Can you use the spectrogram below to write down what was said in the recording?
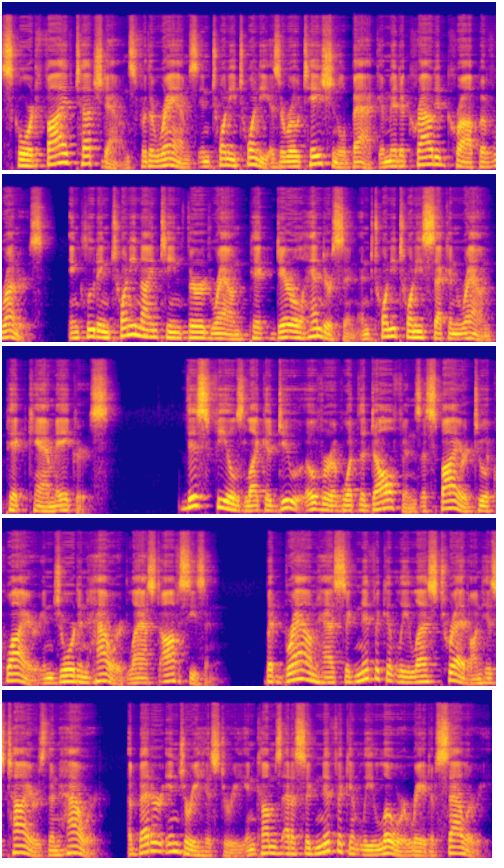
scored five touchdowns for the Rams in 2020 as a rotational back amid a crowded crop of runners, including 2019 third-round pick Darrell Henderson and 2020 second-round pick Cam Akers. This feels like a do-over of what the Dolphins aspired to acquire in Jordan Howard last offseason. But Brown has significantly less tread on his tires than Howard, a better injury history and comes at a significantly lower rate of salary.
